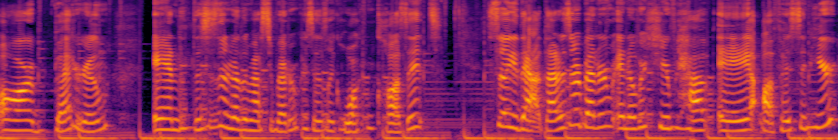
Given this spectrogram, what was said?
our bedroom. And this is another master bedroom because it has like walk-in closet. So yeah, that, that is our bedroom. And over here we have a office in here.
